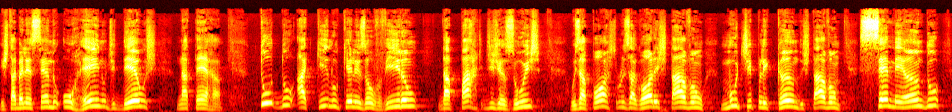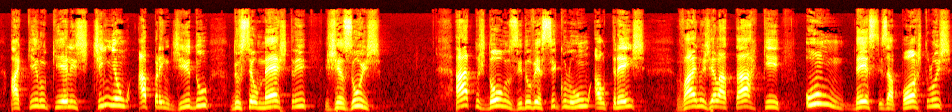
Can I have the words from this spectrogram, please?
estabelecendo o reino de Deus na terra. Tudo aquilo que eles ouviram da parte de Jesus, os apóstolos agora estavam multiplicando, estavam semeando aquilo que eles tinham aprendido do seu mestre Jesus. Atos 12, do versículo 1 ao 3, vai nos relatar que um desses apóstolos,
